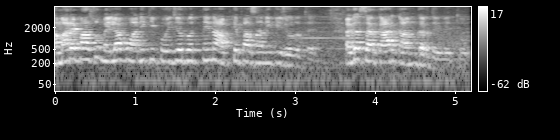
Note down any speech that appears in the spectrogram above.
हमारे पास वो महिला को आने की कोई ज़रूरत नहीं, ना आपके पास आने की ज़रूरत है। अगर सरकार काम कर देवे तो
